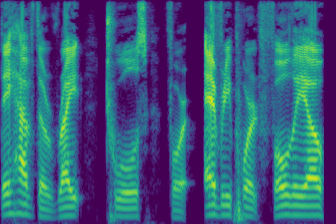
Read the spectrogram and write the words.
They have the right tools for every portfolio.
